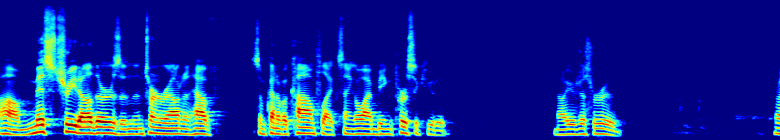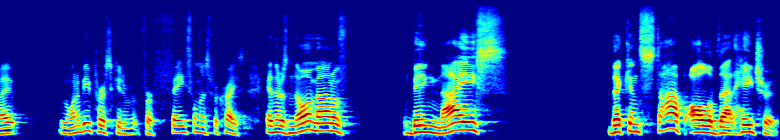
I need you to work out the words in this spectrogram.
um, mistreat others and then turn around and have some kind of a complex saying, Oh, I'm being persecuted. No, you're just rude right? We want to be persecuted for faithfulness for Christ. And there's no amount of being nice that can stop all of that hatred.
